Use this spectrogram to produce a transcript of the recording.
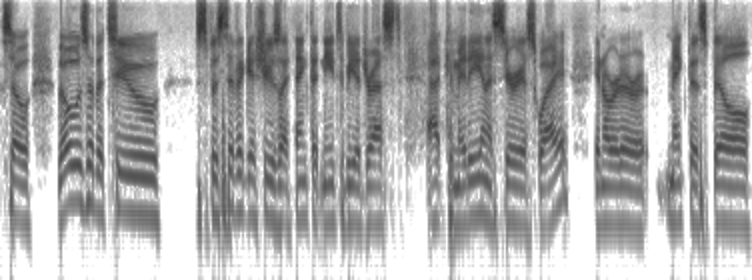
So those are the two specific issues I think that need to be addressed at committee in a serious way in order to make this bill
